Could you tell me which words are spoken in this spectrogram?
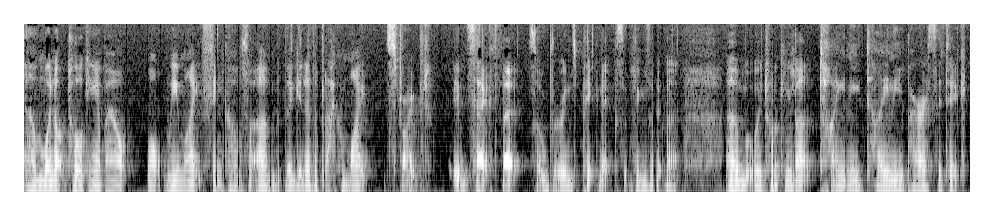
um, we're not talking about what we might think of um, the you know the black and white striped insect that sort of ruins picnics and things like that. Um, we're talking about tiny, tiny parasitic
